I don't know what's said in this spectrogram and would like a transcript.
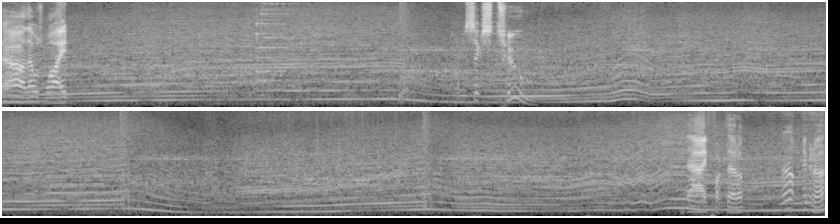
Ah, that was wide. Twenty-six two. Ah, I fucked that up. Well, maybe not.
